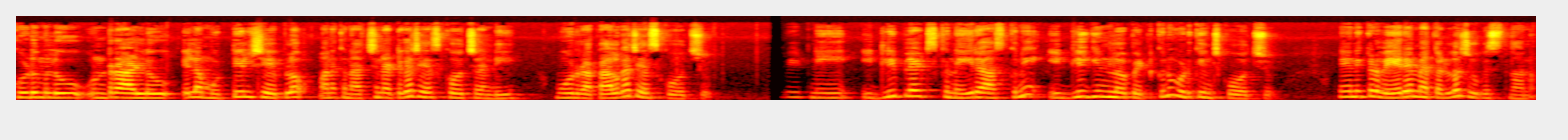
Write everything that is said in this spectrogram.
కుడుములు ఉండ్రాళ్ళు ఇలా ముట్టీల షేప్లో మనకు నచ్చినట్టుగా చేసుకోవచ్చండి. మూడు రకాలుగా చేసుకోవచ్చు. వీటిని ఇడ్లీ ప్లేట్స్కి నెయ్యి రాసుకుని ఇడ్లీ గిన్నెలో పెట్టుకుని ఉడికించుకోవచ్చు. నేను ఇక్కడ వేరే మెథడ్లో చూపిస్తున్నాను.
